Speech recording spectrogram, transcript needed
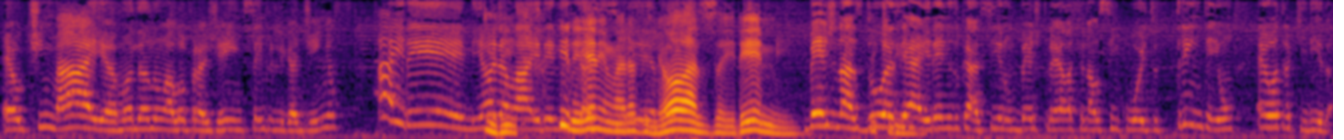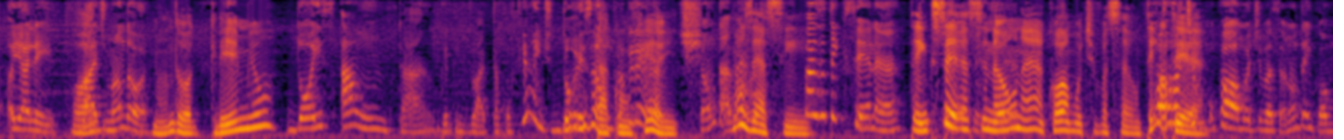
É o Tim Maia, mandando um alô pra gente, sempre ligadinho. A Irene, olha Irene. lá, a Irene. Irene, maravilhosa, Irene. Beijo nas duas, é a Irene do Cassino. Um beijo pra ela, final 5831. É outra querida. E olha aí, Ó. Vlad mandou. Mandou. Grêmio 2x1, tá? O Vlad tá confiante. 2x1 tá Grêmio. confiante. Então tá, Mas é assim. Mas tem que ser, né? Tem que ser, tem que senão, ser. né? Qual a motivação? Tem que Qual, a ter. qual a motivação? Não tem como.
